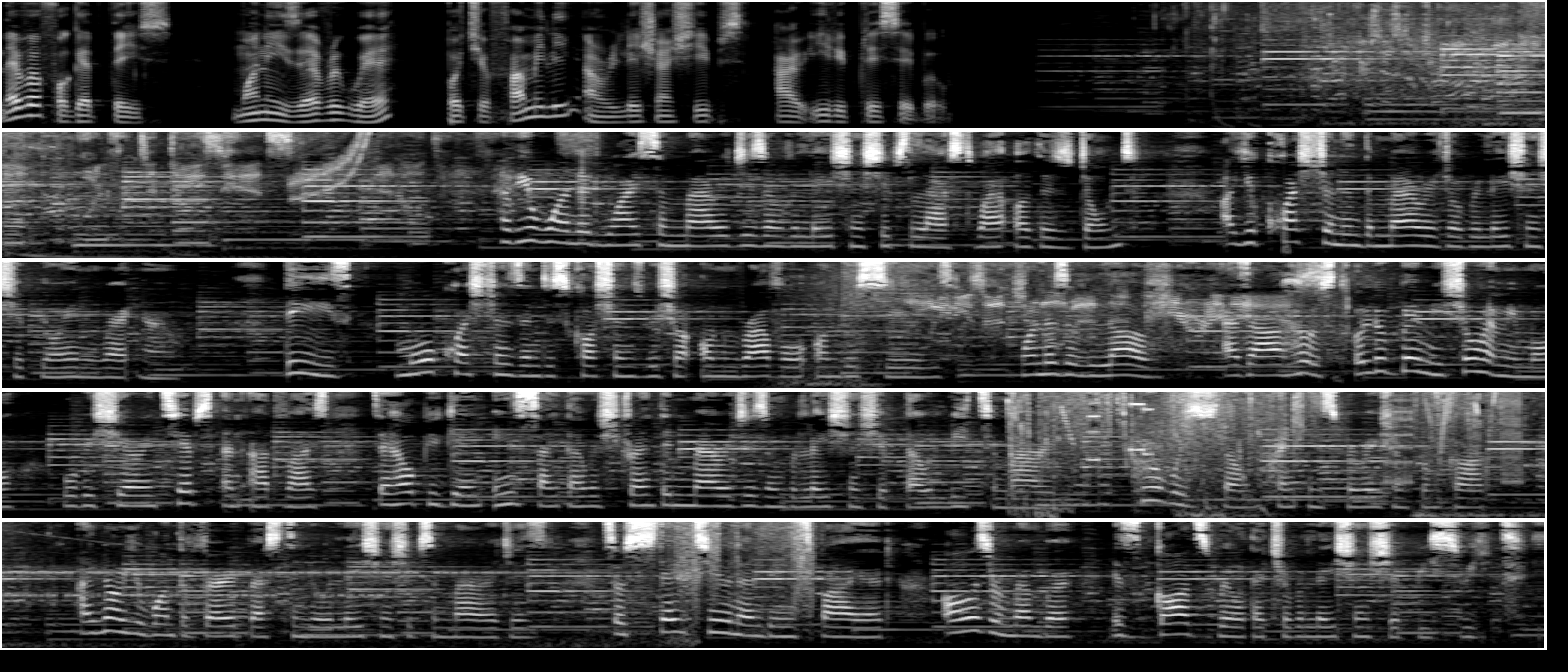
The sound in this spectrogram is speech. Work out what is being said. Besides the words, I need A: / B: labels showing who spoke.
A: Never forget this money is everywhere, but your family and relationships are irreplaceable.
B: Have you wondered why some marriages and relationships last while others don't? Are you questioning the marriage or relationship you're in right now? These, more questions and discussions we shall unravel on this series, Wonders of Love, as our host, Olugbemi Sowemimo, will be sharing tips and advice to help you gain insight that will strengthen marriages and relationships that will lead to marriage through wisdom and inspiration from God. I know you want the very best in your relationships and marriages, so stay tuned and be inspired. Always remember, it's God's will that your relationship be sweet.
